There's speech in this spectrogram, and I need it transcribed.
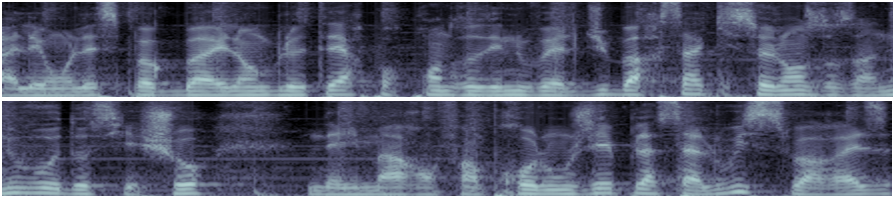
Allez, on laisse Pogba et l'Angleterre pour prendre des nouvelles du Barça qui se lance dans un nouveau dossier chaud. Neymar enfin prolongé place à Luis Suarez.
